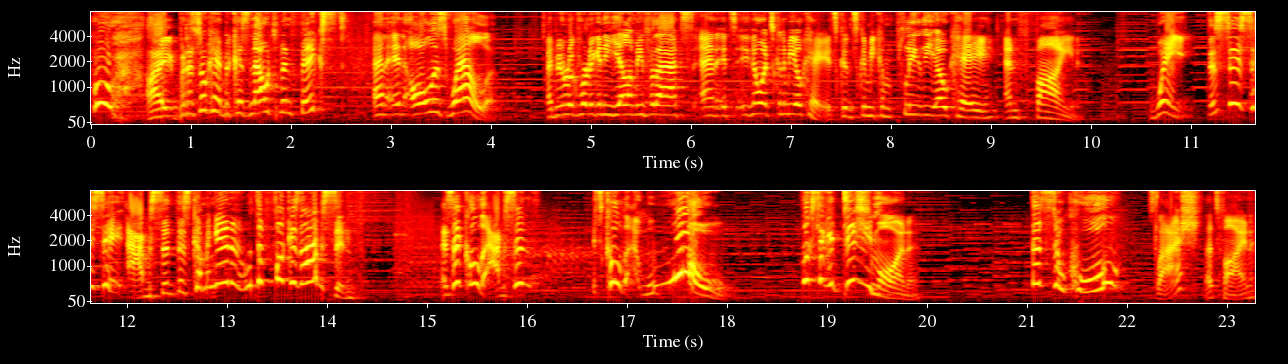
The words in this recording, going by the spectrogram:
Whew, I, but it's okay because now it's been fixed and, and all is well. And people are probably gonna yell at me for that, and it's, you know, it's gonna be okay. It's, it's gonna be completely okay and fine. Wait, this is, this say absinthe is coming in? What the fuck is absinthe? Is that called absinthe? It's called, whoa! Looks like a Digimon. That's so cool. Slash, that's fine.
